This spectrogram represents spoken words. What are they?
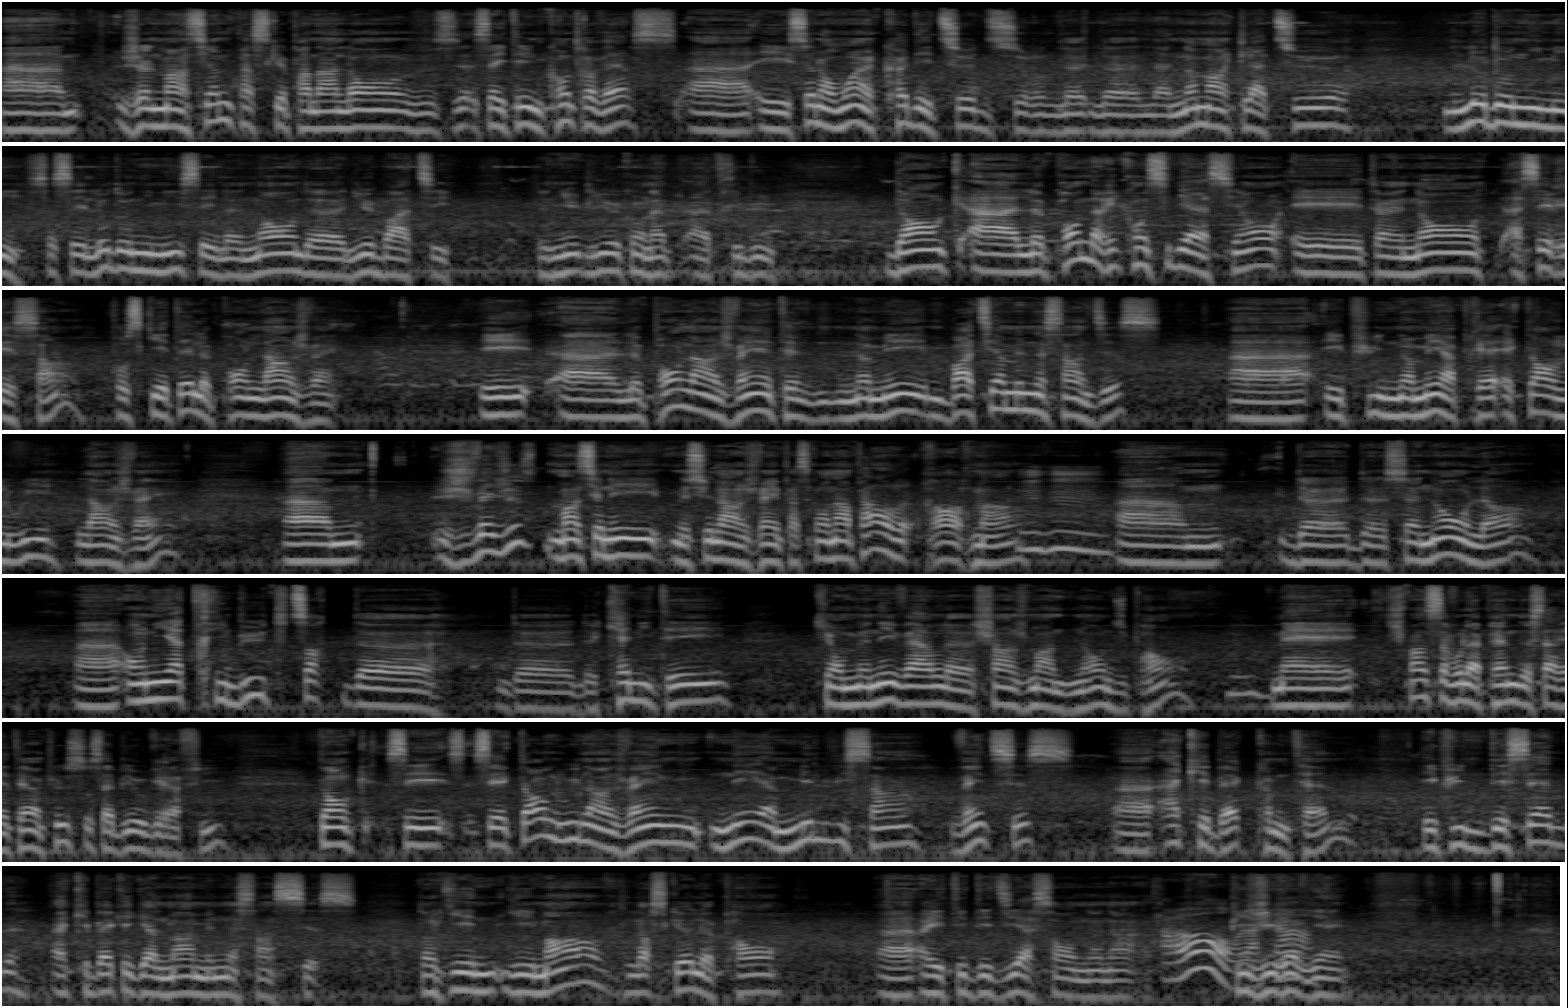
Euh, je le mentionne parce que pendant long, ça a été une controverse euh, et selon moi un cas d'étude sur la nomenclature, l'odonymie. Ça c'est l'odonymie, c'est le nom de lieu bâti, le lieu, qu'on attribue. Donc, euh, le pont de la Réconciliation est un nom assez récent pour ce qui était le pont Langevin. Et le pont Langevin était nommé, bâti en 1910, euh, et puis nommé après Hector-Louis Langevin. Euh, je vais juste mentionner M. Langevin parce qu'on en parle rarement euh, de, de ce nom-là. On y attribue toutes sortes de, de- de qualités qui ont mené vers le changement de nom du pont. Mais je pense que ça vaut la peine de s'arrêter un peu sur sa biographie. Donc, c'est c'est Hector Louis Langevin, né en 1826 euh, à Québec comme tel, et puis il décède à Québec également en 1906. Donc, il est, il est mort lorsque le pont euh, a été dédié à son honneur. Oh, Puis j'y reviens.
